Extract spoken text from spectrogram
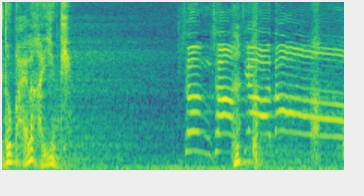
脸都白了还硬挺。圣上驾到！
